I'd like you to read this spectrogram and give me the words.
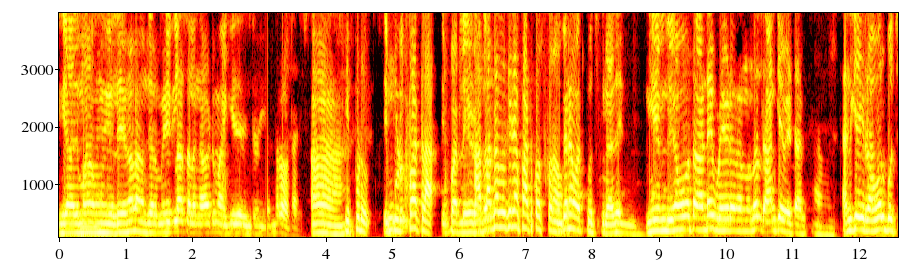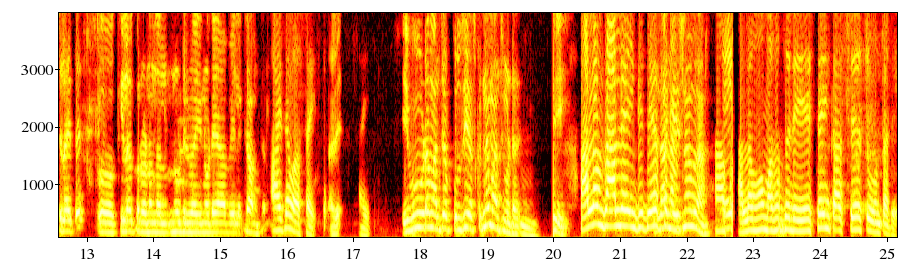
ఇక అది మనం ఇక లేని వాళ్ళం జర మిడిల్ క్లాస్ వాళ్ళం కాబట్టి మాకు ఇదే ఉంటది ఆ, ఇప్పుడు ఇప్పుడు ఇప్పట్ల ఇప్పట్లో ఏడు ఆ వందలు పంట ఉగిరే పట్టుకొచ్చుకున్నాం. ఒకనే పట్టుకొచ్చుకురు అదే. మేము తినబోతా అంటే ఇప్పుడు ఏడు వందలు దానికే పెట్టాలి. అందుకే ఈ రవ్వల బొచ్చులు అయితే ఓ కిలోకు రెండు వందలు నూట ఇరవై నూట యాభై లెక్క అమ్ముతారు. అయితే వస్తాయి. అదే. అయి. ఇవి కూడా మంచిగా పులుసు చేసుకుంటే మంచిగా ఉంటది. ఇది. అల్లం చాలే ఇంక ఇందాక అల్లము మసంతో వేస్తే ఇంకా చేస్తూ ఉంటది.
